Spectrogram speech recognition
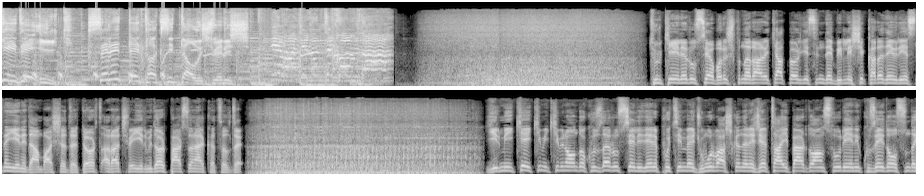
Türkiye'de ilk. Senetle taksitle alışveriş. Türkiye ile Rusya Barış Pınarı Harekat Bölgesi'nde Birleşik Kara Devriyesi'ne yeniden başladı. 4 araç ve 24 personel katıldı. 22 Ekim 2019'da Rusya lideri Putin ve Cumhurbaşkanı Recep Tayyip Erdoğan Suriye'nin kuzeydoğusunda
